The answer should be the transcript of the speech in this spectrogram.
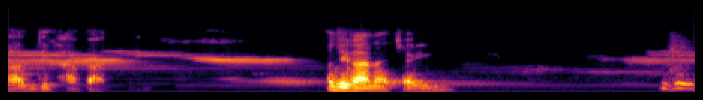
आप दिखा पाते दिखाना चाहिए। जी।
